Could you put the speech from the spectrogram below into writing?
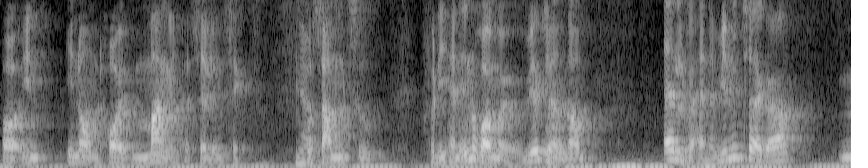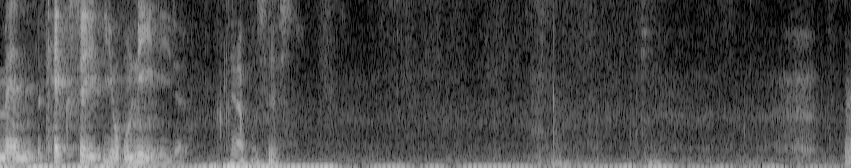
og en enormt høj mangel af selvindsigt. Ja. på samme tid. Fordi han indrømmer jo i virkeligheden om alt, hvad han er villig til at gøre, men kan ikke se ironien i det. Ja, præcis. Øh,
